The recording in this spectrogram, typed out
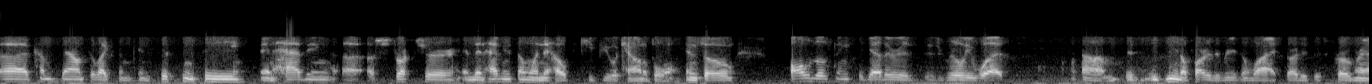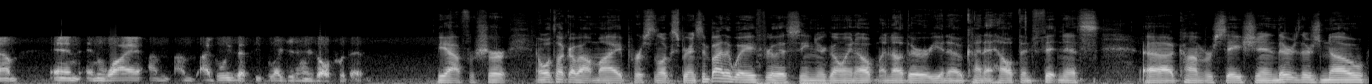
uh, comes down to like some consistency and having a, structure, and then having someone to help keep you accountable. And so all of those things together is, is really what um, is you know part of the reason why I started this program and and why I'm, I'm, I believe that people are getting results with it. Yeah, for sure. And we'll talk about my personal experience. And by the way, if you're listening, you're going, oh, another, you know, kind of health and fitness uh, conversation. There's there's no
